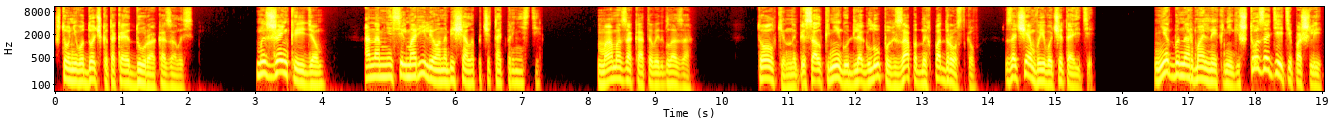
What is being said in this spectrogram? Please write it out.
что у него дочка такая дура оказалась. Мы с Женькой идем. Она мне Сильмариллион обещала почитать принести. Мама закатывает глаза. Толкин написал книгу для глупых западных подростков. Зачем вы его читаете? Нет бы нормальные книги. Что за дети пошли?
